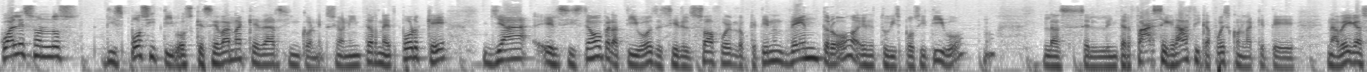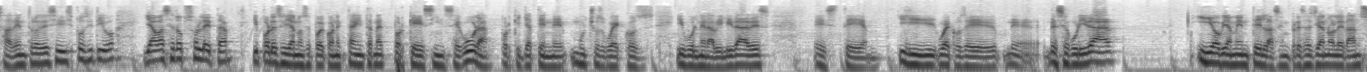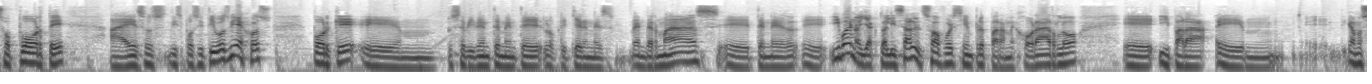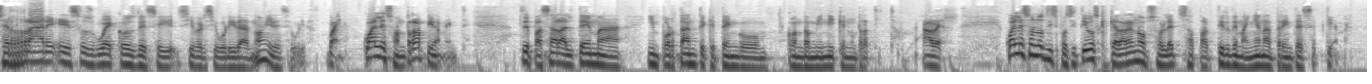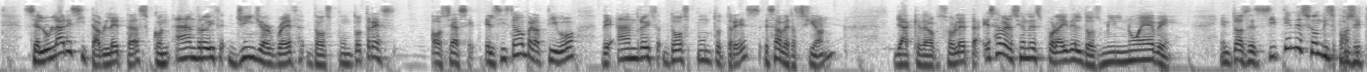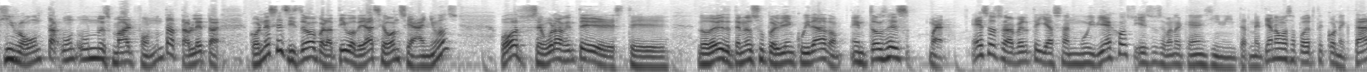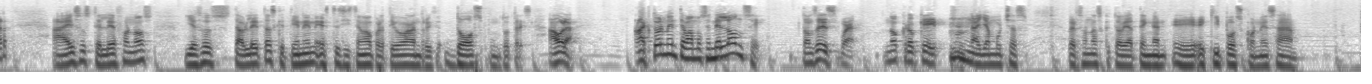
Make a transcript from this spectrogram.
¿Cuáles son los dispositivos que se van a quedar sin conexión a Internet? Porque ya el sistema operativo, es decir, el software, lo que tienen dentro de tu dispositivo, ¿no? Las, la interfase gráfica pues con la que te navegas adentro de ese dispositivo ya va a ser obsoleta y por eso ya no se puede conectar a internet porque es insegura, porque ya tiene muchos huecos y vulnerabilidades este, y huecos de, de seguridad. Y obviamente las empresas ya no le dan soporte a esos dispositivos viejos porque eh, pues evidentemente lo que quieren es vender más, eh, tener eh, y bueno y actualizar el software siempre para mejorarlo y para digamos cerrar esos huecos de ciberseguridad ¿no? y de seguridad. Bueno, ¿cuáles son rápidamente? Antes de pasar al tema importante que tengo con Dominique en un ratito. A ver. ¿Cuáles son los dispositivos que quedarán obsoletos a partir de mañana 30 de septiembre? Celulares y tabletas con Android Gingerbread 2.3. O sea, el sistema operativo de Android 2.3, esa versión, ya queda obsoleta. Esa versión es por ahí del 2009. Entonces, si tienes un dispositivo, un, smartphone, una tableta con ese sistema operativo de hace 11 años, oh, seguramente este, lo debes de tener súper bien cuidado. Entonces, bueno, esos realmente ya son muy viejos y esos se van a quedar sin internet. Ya no vas a poderte conectar a esos teléfonos y esos tabletas que tienen este sistema operativo Android 2.3. Ahora, actualmente vamos en el 11. Entonces, bueno, no creo que haya muchas personas que todavía tengan eh, equipos con esa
